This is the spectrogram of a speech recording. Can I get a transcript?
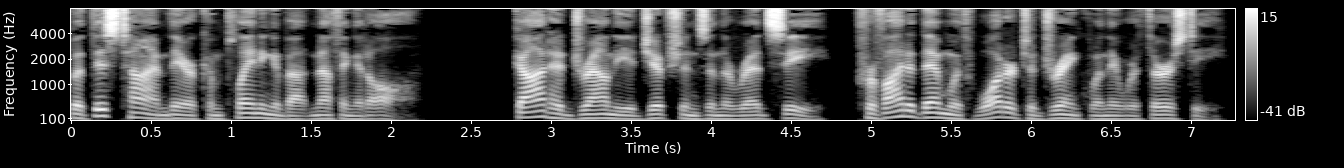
but this time they are complaining about nothing at all. God had drowned the Egyptians in the Red Sea, provided them with water to drink when they were thirsty,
